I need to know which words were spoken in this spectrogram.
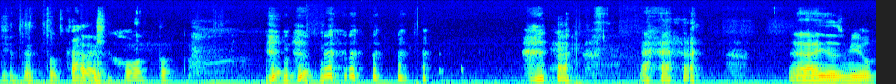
Que te tocara el Joto. Ay, Dios mío.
